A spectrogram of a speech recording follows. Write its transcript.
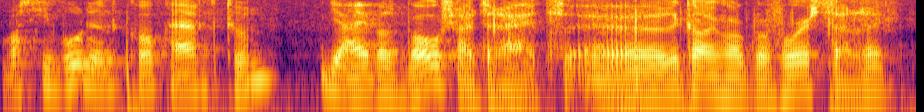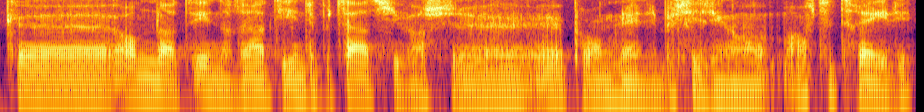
Was hij woedend, Kok, eigenlijk toen? Ja, hij was boos uiteraard. Uh, dat kan ik me ook wel voorstellen. Ik, uh, omdat inderdaad die interpretatie was... Uh, Pronk neemt de beslissing om af te treden.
